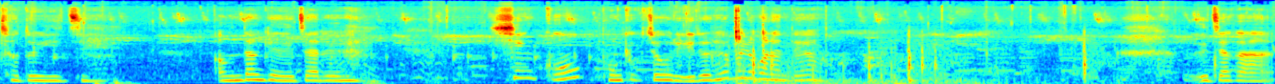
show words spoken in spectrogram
저도 이제 엉덩이 의자를 신고 본격적으로 일을 해보려고 하는데요. 의자가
